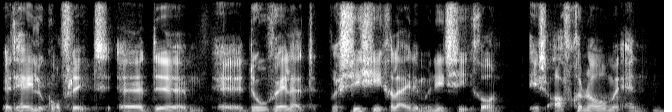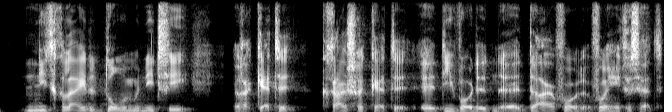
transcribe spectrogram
het hele conflict de, de hoeveelheid precisiegeleide munitie gewoon is afgenomen. En niet geleide domme munitie, raketten, kruisraketten, die worden daarvoor voor ingezet.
